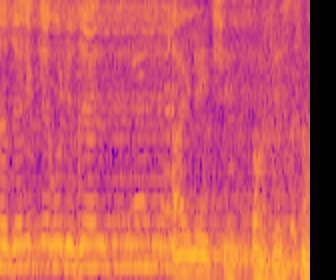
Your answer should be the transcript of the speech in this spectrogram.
özellikle bu güzel Aile için orkestra.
